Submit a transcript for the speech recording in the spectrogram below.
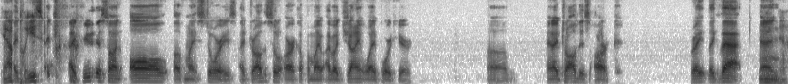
Yeah, I- please. I do this on all of my stories. I draw this little arc up on my. I have a giant whiteboard here, um, and I draw this arc, right, like that. And Mm.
